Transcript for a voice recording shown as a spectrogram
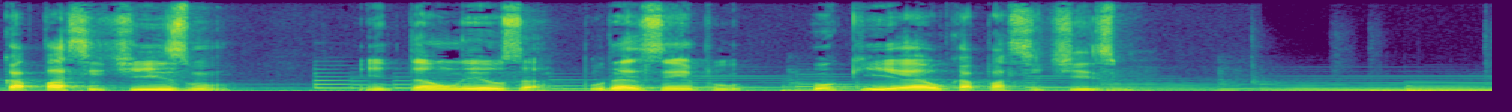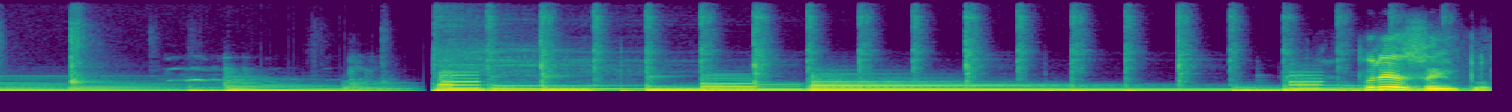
capacitismo. Então, Leusa, por exemplo, o que é o capacitismo? Por exemplo,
